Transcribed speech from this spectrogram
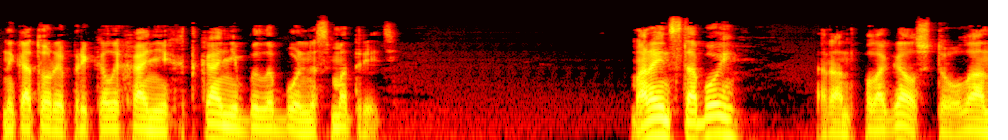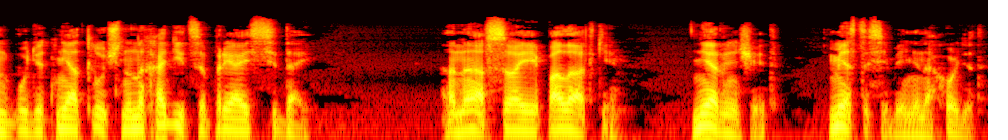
на который при колыханиях ткани было больно смотреть. «Морейн с тобой?» Ранд полагал, что Улан будет неотлучно находиться при Айсседай. Она в своей палатке. Нервничает. Места себе не находит.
